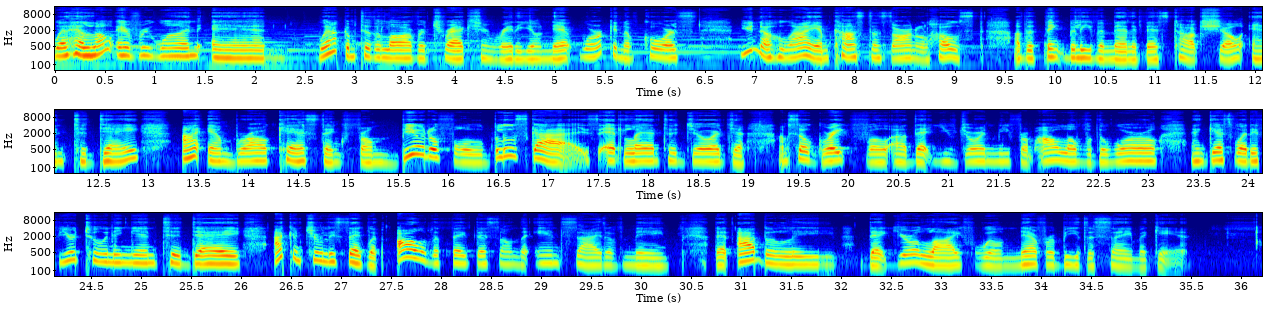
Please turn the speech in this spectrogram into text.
Well, hello, everyone, and welcome to the Law of Attraction Radio Network. And of course, you know who I am, Constance Arnold, host of the Think, Believe, and Manifest talk show. And today I am broadcasting from beautiful blue skies, Atlanta, Georgia. I'm so grateful uh, that you've joined me from all over the world. And guess what? If you're tuning in today, I can truly say with all of the faith that's on the inside of me that I believe that your life will never be the same again.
